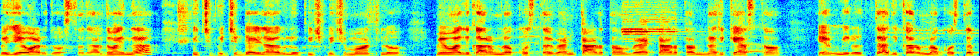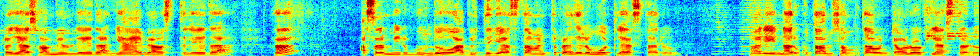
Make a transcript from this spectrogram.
విజయవాడ చూస్తుంది అర్థమైందా? పిచ్చి పిచ్చి డైలాగులు పిచ్చి పిచ్చి మాటలు మేము అధికారంలోకి వస్తే వెంటాడతాం వేటాడతాం నరికేస్తాం. ఏం మీరు వస్తే అధికారంలోకి వస్తే ప్రజాస్వామ్యం లేదా? న్యాయ వ్యవస్థ లేదా? అసలు మీరు ముందు అభివృద్ధి చేస్తామంటే ప్రజలు ఓట్లు వేస్తారు మరి నరుకుతాం చంపుతాం అంటే ఎవడోట్లు వేస్తాడు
